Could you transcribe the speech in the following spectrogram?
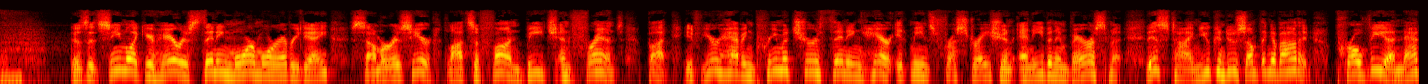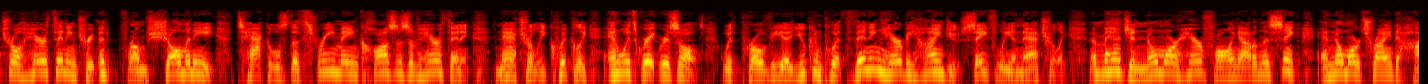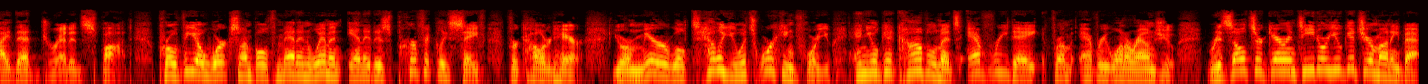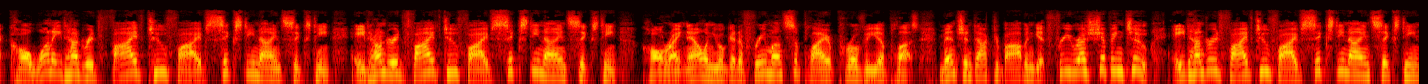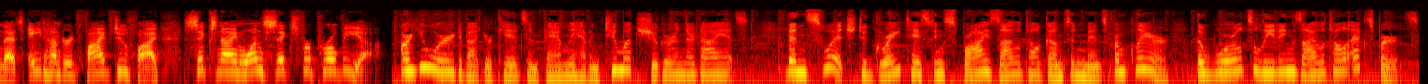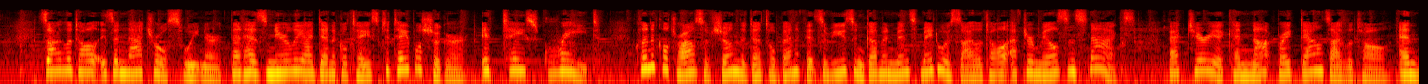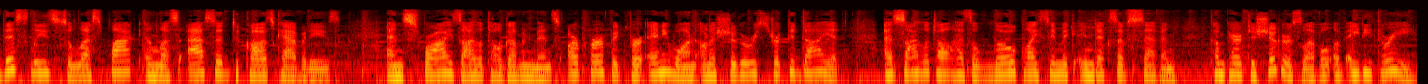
Does it seem like your hair is thinning more and more every day? Summer is here. Lots of fun, beach, and friends. But if you're having premature thinning hair, it means frustration and even embarrassment. This time you can do something about it. Provia natural hair thinning treatment from Chamonix tackles the three main causes of hair thinning naturally, quickly, and with great results. With Provia, you can put thinning hair behind you safely and naturally. Imagine no more hair falling out in the sink and no more trying to hide that dreaded spot. Provia works on both men and women and it is perfectly safe for colored hair. Your mirror will tell you it's working for you and you'll get compliments every day from everyone around you. Results are guaranteed or you get your money back. Call 1-800-525-6916. 800-525-6916. Call right now and you'll get a free month supply of Provia Plus. Mention Dr. Bob and get free rush shipping too. 800-525-6916. That's 800-525-6916 for Provia. Are you worried about your kids and family having too much sugar in their diets? Then switch to great tasting Spry Xylitol gums and mints from Xlear, the world's leading xylitol experts. Xylitol is a natural sweetener that has nearly identical taste to table sugar. It tastes great. Clinical trials have shown the dental benefits of using gum and mints made with xylitol after meals and snacks. Bacteria cannot break down xylitol, and this leads to less plaque and less acid to cause cavities. And Spry xylitol gum and mints are perfect for anyone on a sugar restricted diet, as xylitol has a low glycemic index of 7 compared to sugar's level of 83.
